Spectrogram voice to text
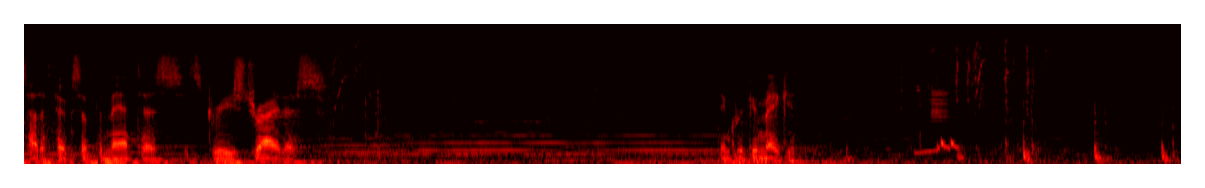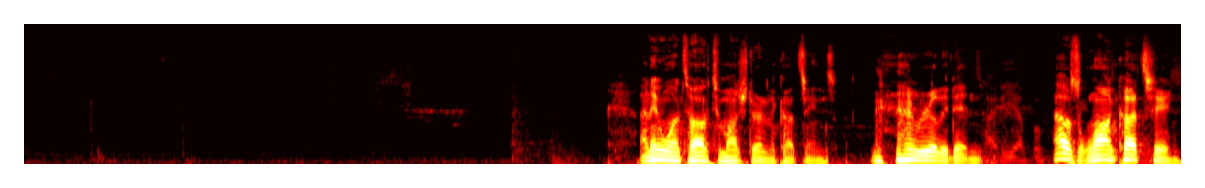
Knows how to fix up the mantis, it's Greez Dritus. Think we can make it? I didn't want to talk too much during the cutscenes. I really didn't. That was a long cutscene.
